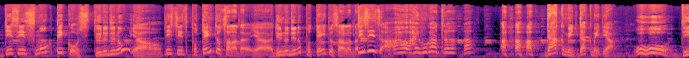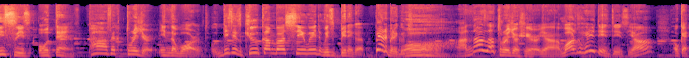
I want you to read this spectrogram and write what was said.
This is smoked pickles. Do you know, do you know? Yeah. This is potato salad. Yeah, do you know, do you know potato salad? This is, uh, I forgot. Uh, uh, Ah, ah, ah, duck meat, duck meat, yeah. Oh, oh, this is oden. Perfect treasure in the world. This is cucumber seaweed with vinegar. Very, very good. Oh, another treasure here. Yeah, world heritage this, yeah? Okay,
